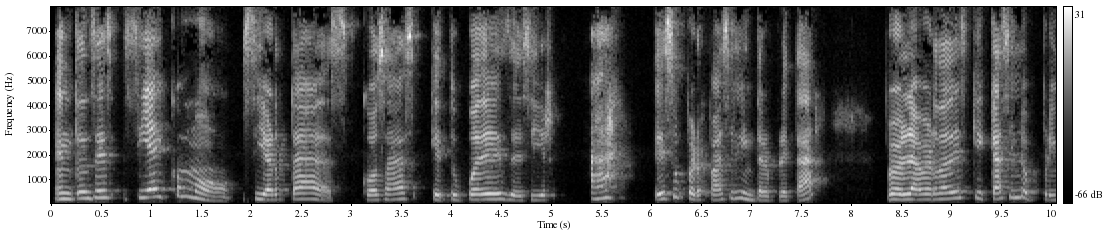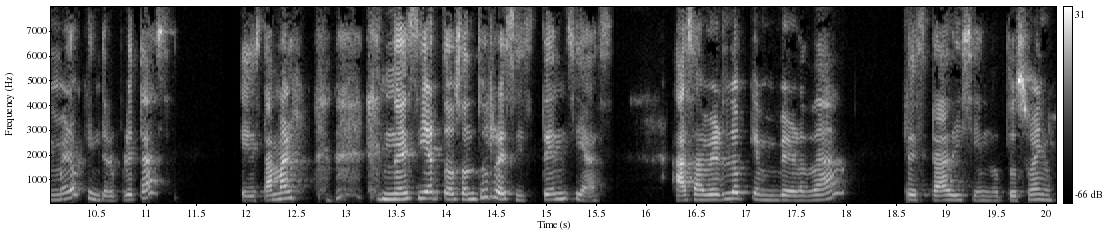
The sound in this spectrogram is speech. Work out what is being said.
Entonces, sí hay como ciertas cosas que tú puedes decir, ah, es súper fácil interpretar, pero la verdad es que casi lo primero que interpretas está mal. no es cierto, son tus resistencias a saber lo que en verdad te está diciendo tu sueño.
